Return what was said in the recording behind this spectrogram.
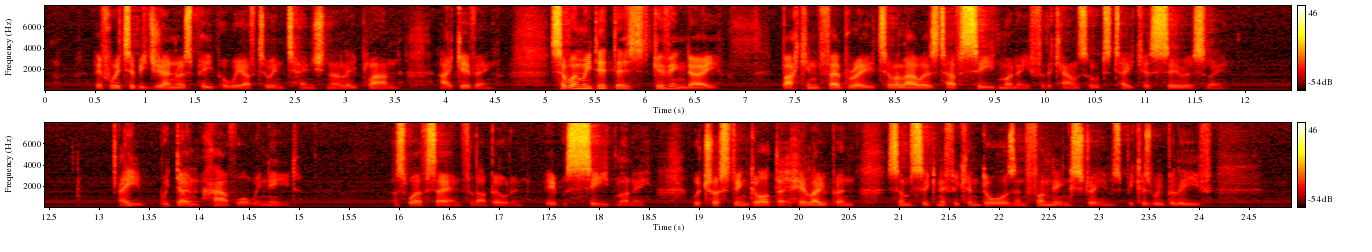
If we're to be generous people, we have to intentionally plan our giving. So when we did this giving day back in February to allow us to have seed money for the council to take us seriously, hey, we don't have what we need. That's worth saying for that building. It was seed money. We're trusting God that He'll open some significant doors and funding streams because we believe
